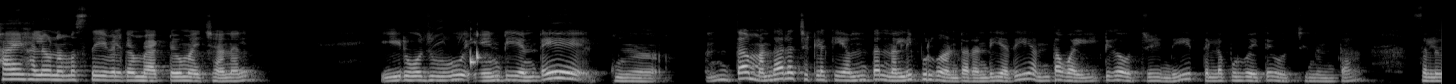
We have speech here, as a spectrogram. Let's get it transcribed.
Hi hello namaste welcome back to my channel. ఈరోజు ఏంటి అంటే అంత మందార చెట్లకి అంత నల్లి పురుగు అంటారండి అది. అంత వైట్గా వచ్చింది తెల్ల పురుగు అయితే వచ్చిందంత. అసలు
